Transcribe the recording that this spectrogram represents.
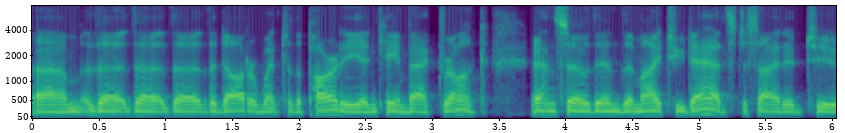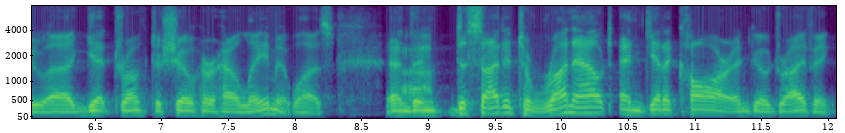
um, the the the the daughter went to the party and came back drunk, and so then the My Two Dads decided to uh, get drunk to show her how lame it was, and then ah. decided to run out and get a car and go driving.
